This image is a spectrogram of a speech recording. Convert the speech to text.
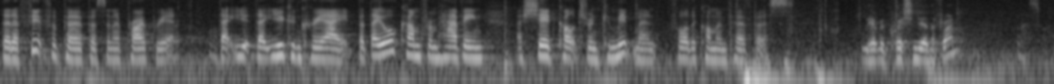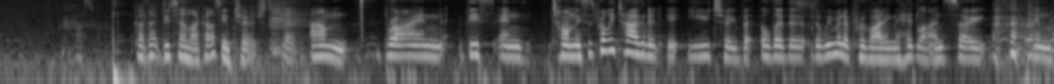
that are fit for purpose and appropriate that you, that you can create. But they all come from having a shared culture and commitment for the common purpose. we have a question down the front. God, that did sound like us in church, didn't it? Um, Brian, this and Tom, this is probably targeted at you two, but although the, the women are providing the headlines, so can,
